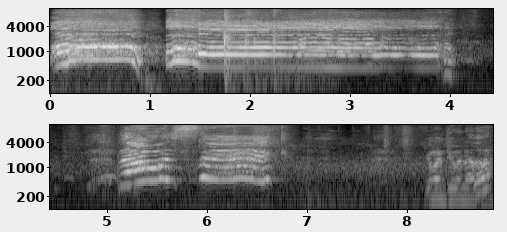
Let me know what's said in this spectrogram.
Oh! Oh! That was sick! You wanna do another one?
